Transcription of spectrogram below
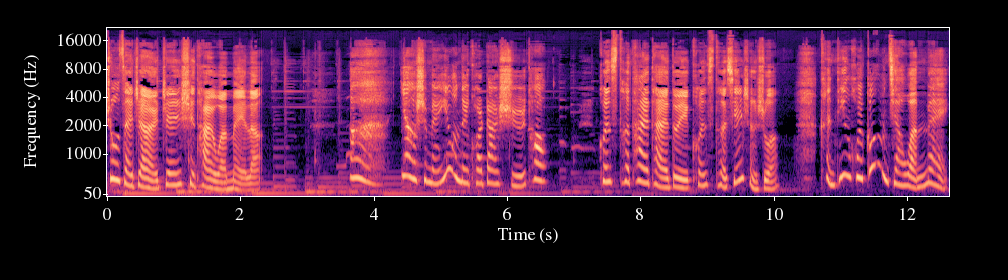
住在这儿真是太完美了。啊，要是没有那块大石头，昆斯特太太对昆斯特先生说，肯定会更加完美。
